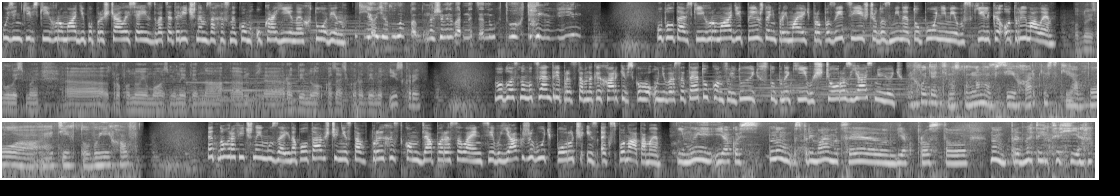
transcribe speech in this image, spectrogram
У Зіньківській громаді попрощалися із 20-річним захисником України. Хто він? Я, я була впевнена, що він вернеться. Ну хто, хто, ну він. У Полтавській громаді тиждень приймають пропозиції щодо зміни топонімів. Скільки отримали? Одну із вулиць ми е, пропонуємо змінити на е, е, родину козацьку родину іскри. В обласному центрі представники Харківського університету консультують вступників, що роз'яснюють. Приходять в основному всі харківські або е, ті, хто виїхав. Етнографічний музей на Полтавщині став прихистком для переселенців, як живуть поруч із експонатами. І ми якось ну, сприймаємо це як просто ну, предмети інтер'єру.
